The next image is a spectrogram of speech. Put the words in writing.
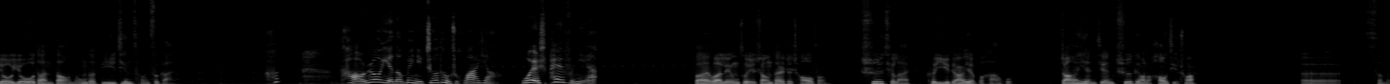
有由淡到浓的递进层次感。哼，烤肉也能被你折腾出花样，我也是佩服你。白婉玲嘴上带着嘲讽，吃起来可一点也不含糊，眨眼间吃掉了好几串。呃，怎么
